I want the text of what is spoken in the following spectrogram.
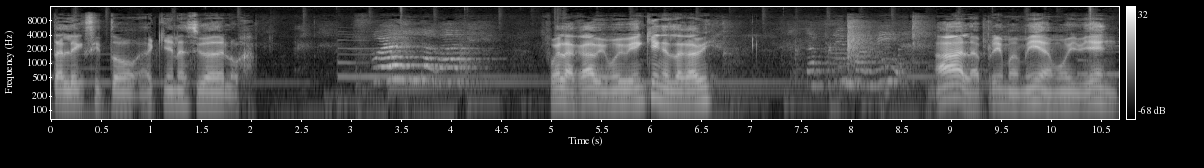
tal éxito aquí en la ciudad de Loja. Fue la Gaby, Fue la Gaby, muy bien. ¿Quién es la Gaby? la prima mía. Ah, la prima mía, muy bien.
